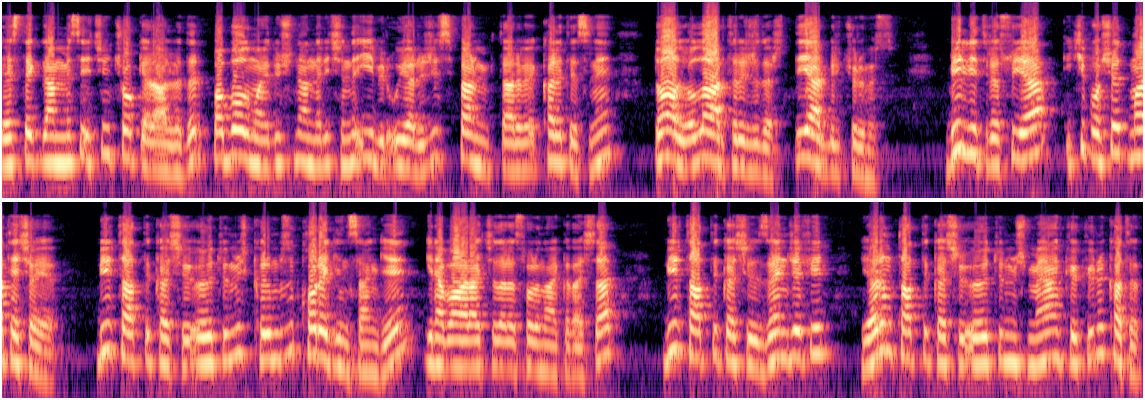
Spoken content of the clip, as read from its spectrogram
desteklenmesi için çok yararlıdır. Baba olmayı düşünenler için de iyi bir uyarıcı, sperm miktarı ve kalitesini doğal yolla artırıcıdır. Diğer bir kürümüz. 1 litre suya 2 poşet mate çayı, 1 tatlı kaşığı öğütülmüş kırmızı Kore ginsengi, yine baharatçılara sorun arkadaşlar. 1 tatlı kaşığı zencefil, yarım tatlı kaşığı öğütülmüş meyan kökünü katın.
